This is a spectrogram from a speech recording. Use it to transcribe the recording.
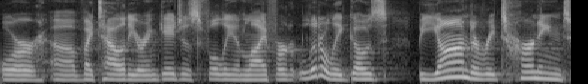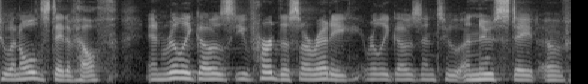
or uh, vitality or engages fully in life or literally goes beyond a returning to an old state of health and really goes, you've heard this already, really goes into a new state of,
